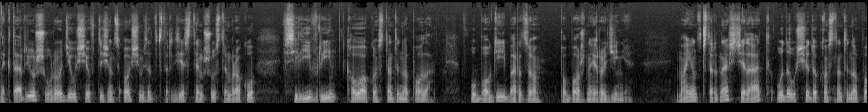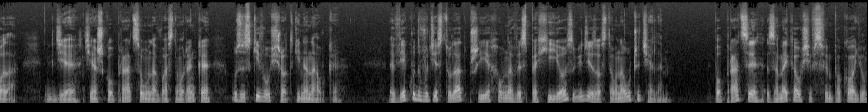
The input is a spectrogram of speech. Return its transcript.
Nektariusz urodził się w 1846 roku w Silivrii koło Konstantynopola, w ubogiej, bardzo pobożnej rodzinie. Mając 14 lat, udał się do Konstantynopola, gdzie ciężką pracą na własną rękę uzyskiwał środki na naukę. W wieku 20 lat przyjechał na wyspę Chios, gdzie został nauczycielem. Po pracy zamykał się w swym pokoju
